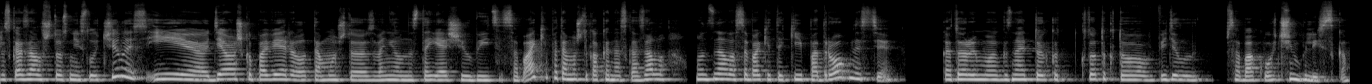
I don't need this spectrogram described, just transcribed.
рассказал, что с ней случилось, и девушка поверила тому, что звонил настоящий убийца собаки, потому что, как она сказала, он знал о собаке такие подробности, которые мог знать только кто-то, кто видел собаку очень близко.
